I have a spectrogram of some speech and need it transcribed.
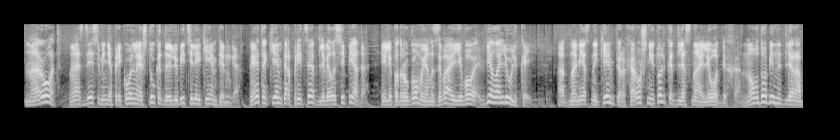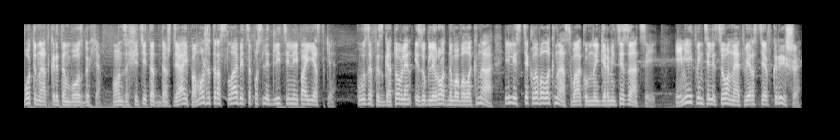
Народ, а здесь у меня прикольная штука для любителей кемпинга. Это кемпер-прицеп для велосипеда, или по-другому я называю его велолюлькой. Одноместный кемпер хорош не только для сна или отдыха, но удобен и для работы на открытом воздухе. Он защитит от дождя и поможет расслабиться после длительной поездки. Кузов изготовлен из углеродного волокна или стекловолокна с вакуумной герметизацией. Имеет вентиляционное отверстие в крыше,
